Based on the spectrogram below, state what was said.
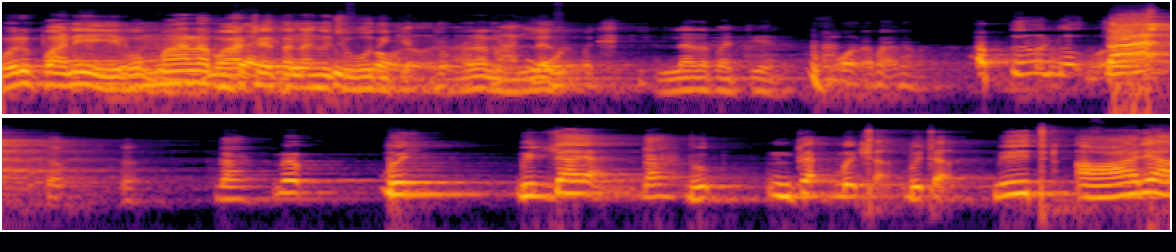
ഒരു പണി ഇവന്മാരുടെ ഭാഷയെ തന്നെ അങ്ങ് ചോദിക്കാം. അതാ നല്ലത്. അല്ലാതെ പറ്റിയ ആരാ.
